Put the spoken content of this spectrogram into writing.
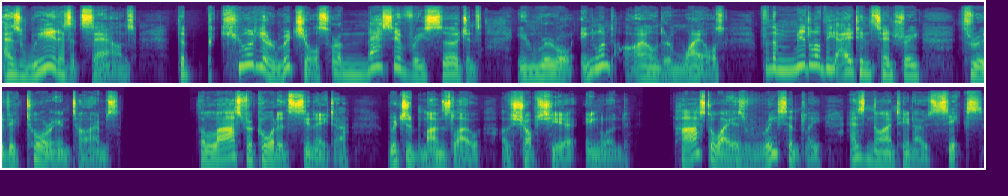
As weird as it sounds, the peculiar ritual saw a massive resurgence in rural England, Ireland, and Wales from the middle of the 18th century through Victorian times. The last recorded sin eater, Richard Munslow of Shropshire, England, passed away as recently as 1906.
